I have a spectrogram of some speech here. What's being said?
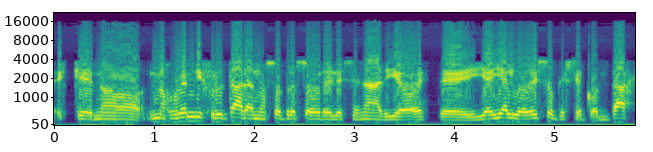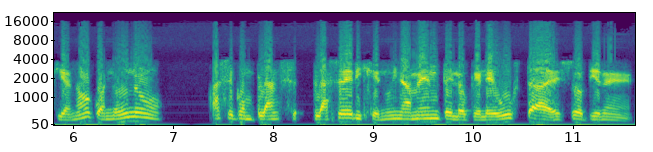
es que no, nos ven disfrutar a nosotros sobre el escenario este y hay algo de eso que se contagia no cuando uno hace con placer y genuinamente lo que le gusta eso tiene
